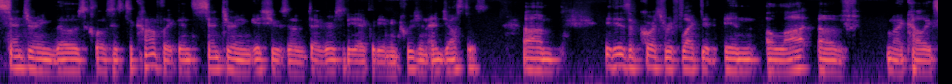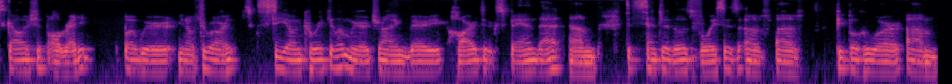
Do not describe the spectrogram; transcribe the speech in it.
centering those closest to conflict and centering issues of diversity, equity, and inclusion and justice. Um, it is, of course, reflected in a lot of my colleagues' scholarship already, but we're, you know, through our CON curriculum, we are trying very hard to expand that, um, to center those voices of, of people who are um,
